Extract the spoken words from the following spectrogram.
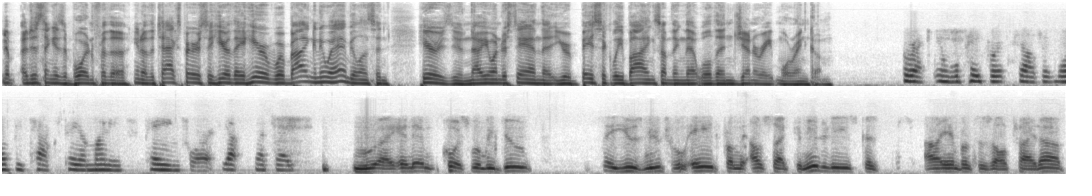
Yep, I just think it's important for the you know the taxpayers to hear they hear we're buying a new ambulance, and here's you know, now you understand that you're basically buying something that will then generate more income. Correct, and will pay for itself. It won't be taxpayer money paying for it. Yep, that's right. Right, and then of course when we do say use mutual aid from the outside communities because our ambulances all tied up,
